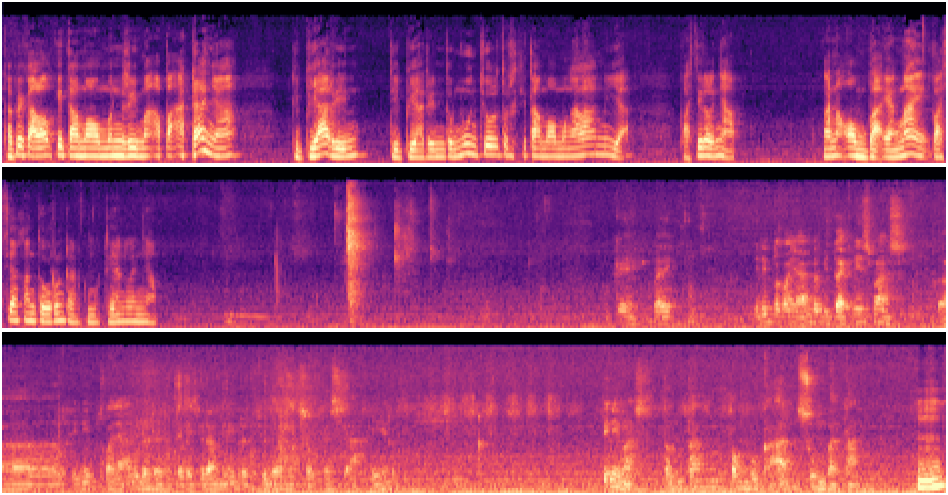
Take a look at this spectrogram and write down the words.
Tapi kalau kita mau menerima apa adanya, dibiarin, dibiarin itu muncul, terus kita mau mengalami, ya pasti lenyap. Karena ombak yang naik pasti akan turun dan kemudian lenyap. Oke, baik. Ini pertanyaan lebih teknis, Mas. Eh, ini pertanyaan udah dari Telegram ini berarti sudah masuk sesi akhir. Ini, Mas, tentang pembukaan sumbatan. Hmm.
